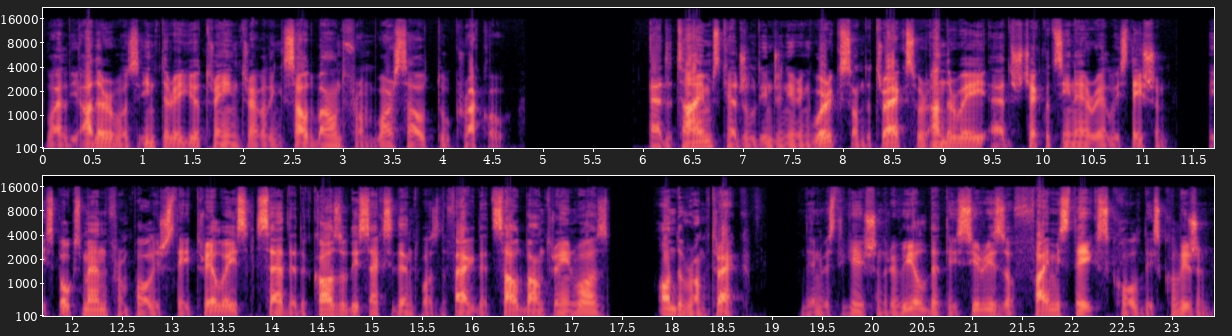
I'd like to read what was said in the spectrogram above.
while the other was Interregio train traveling southbound from Warsaw to Krakow. At the time, scheduled engineering works on the tracks were underway at Szczekociny railway station. A spokesman from Polish State Railways said that the cause of this accident was the fact that southbound train was on the wrong track. The investigation revealed that a series of five mistakes caused this collision.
